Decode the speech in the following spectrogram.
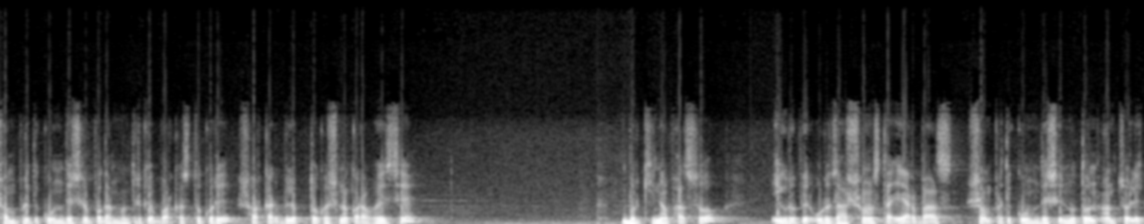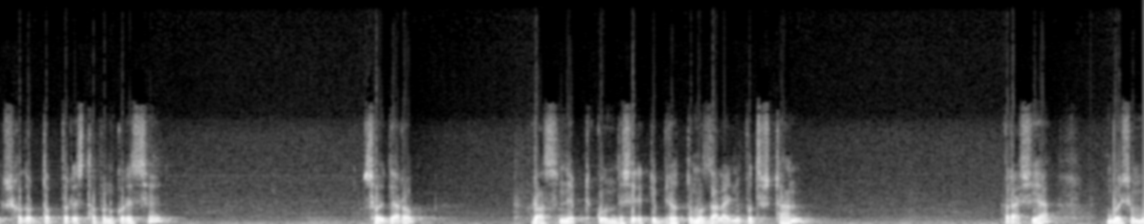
সম্প্রতি কোন দেশের প্রধানমন্ত্রীকে বরখাস্ত করে সরকার বিলুপ্ত ঘোষণা করা হয়েছে? বুরকিনা ফাসো, ইউরোপের উড়োজাহাজ সংস্থা এয়ারবাস, সম্প্রতি কোন দেশে নতুন আঞ্চলিক সদর দপ্তর স্থাপন করেছে? সৌদি আরব, রসনেফট কোন দেশের একটি বৃহত্তম জ্বালানি প্রতিষ্ঠান? রাশিয়া বৈষম্য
